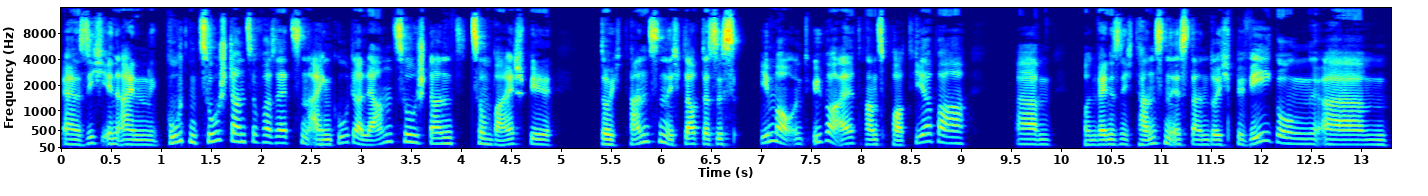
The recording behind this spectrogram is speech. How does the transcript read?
äh, sich in einen guten Zustand zu versetzen, ein guter Lernzustand, zum Beispiel durch Tanzen. Ich glaube, das ist immer und überall transportierbar. Ähm, und wenn es nicht Tanzen ist, dann durch Bewegung ähm,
